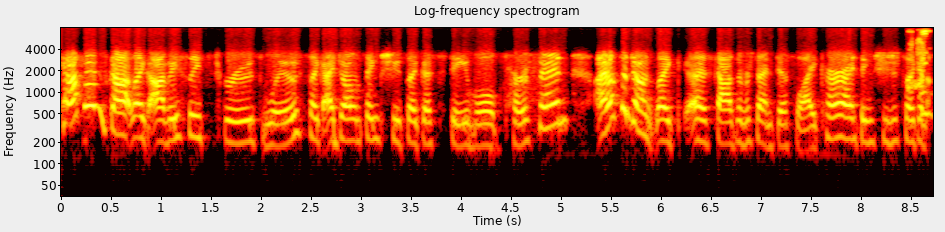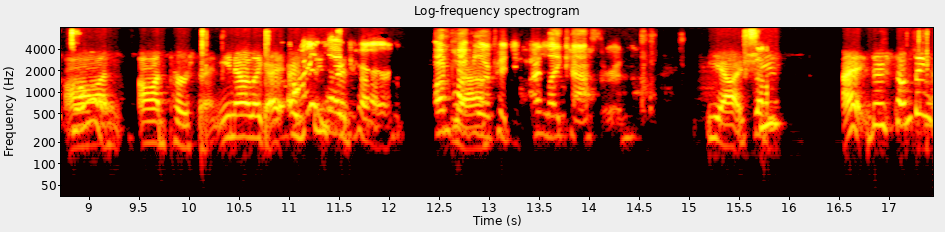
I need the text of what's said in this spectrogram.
Kathryn's got like obviously screws loose. Like I don't think she's like a stable person. I also don't like a thousand percent dislike her. I think she's just like an don't. odd odd person. You know, like I, I I, like her. Unpopular Yeah. opinion. I like Kathryn. yeah, So- she's I there's something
